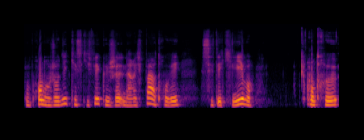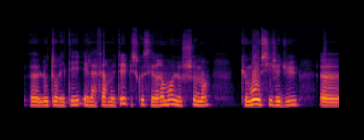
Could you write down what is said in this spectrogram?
comprendre aujourd'hui qu'est-ce qui fait que je n'arrive pas à trouver cet équilibre entre euh, l'autorité et la fermeté, puisque c'est vraiment le chemin que moi aussi j'ai dû euh,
